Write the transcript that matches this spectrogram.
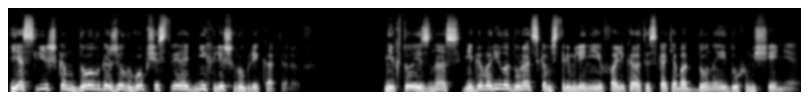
я слишком долго жил в обществе одних лишь рубрикаторов. Никто из нас не говорил о дурацком стремлении Фалька отыскать Абаддона и дух мщения.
